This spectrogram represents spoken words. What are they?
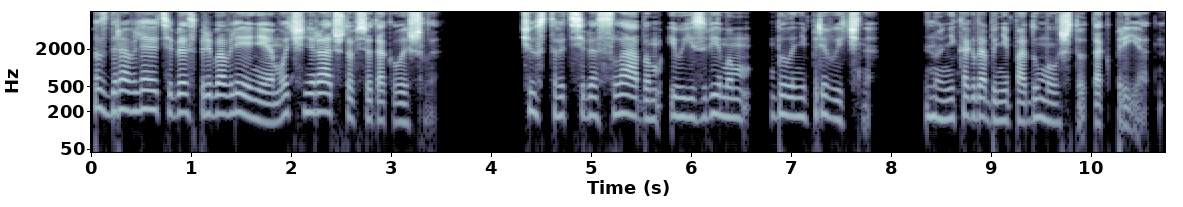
«Поздравляю тебя с прибавлением, очень рад, что все так вышло». Чувствовать себя слабым и уязвимым было непривычно, но никогда бы не подумал, что так приятно.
